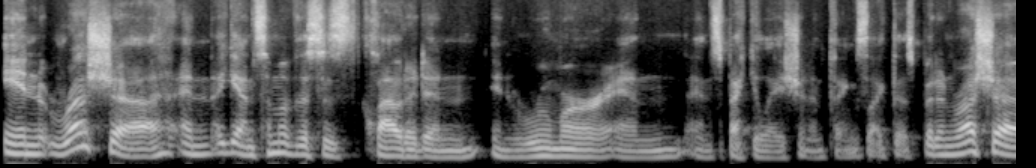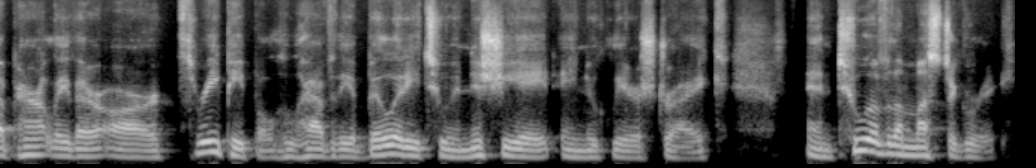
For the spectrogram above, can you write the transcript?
In Russia, and again, some of this is clouded in in rumor and and speculation and things like this. But in Russia, apparently there are three people who have the ability to initiate a nuclear strike and two of them must agree.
